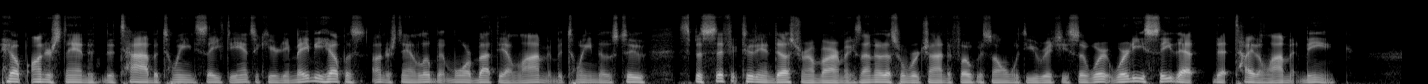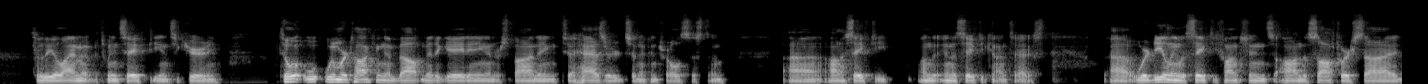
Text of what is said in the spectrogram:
help understand the, the tie between safety and security, maybe help us understand a little bit more about the alignment between those two, specific to the industrial environment. Because I know that's what we're trying to focus on with you, Richie. So, where where do you see that that tight alignment being? So, the alignment between safety and security. So, when we're talking about mitigating and responding to hazards in a control system uh, on a safety on the, in a safety context uh, we're dealing with safety functions on the software side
